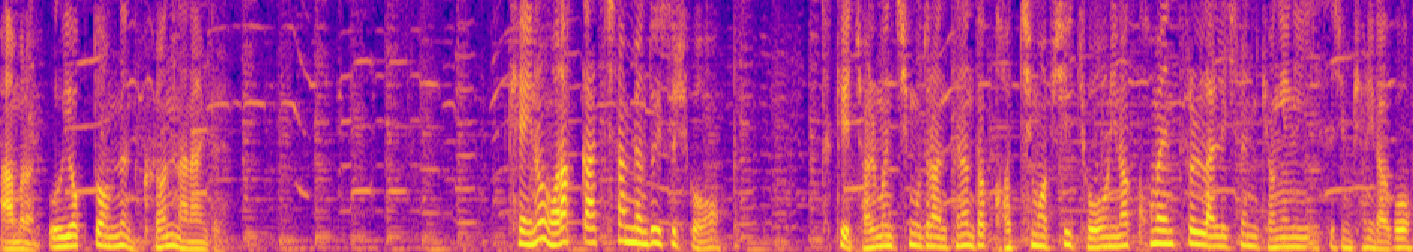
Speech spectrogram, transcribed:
아무런 의욕도 없는 그런 나날들. K는 워낙 까칠한 면도 있으시고 특히 젊은 친구들한테는 더 거침없이 조언이나 코멘트를 날리시는 경향이 있으신 편이라고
